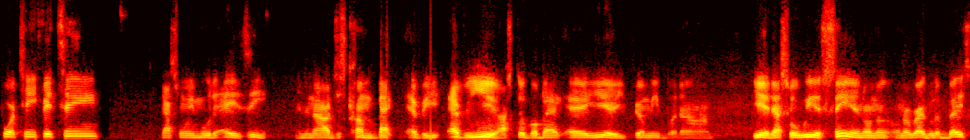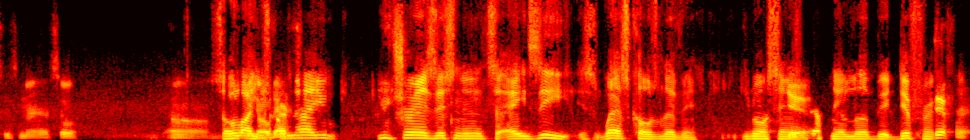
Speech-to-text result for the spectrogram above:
14, 15. That's when we moved to AZ. And then I'll just come back every every year. I still go back every year, you feel me? But um yeah, that's what we are seeing on a on a regular basis, man. So um So like you know, so now you you transitioning into AZ, it's West Coast living. You know what I'm saying? Yeah. It's definitely a little bit different. different.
